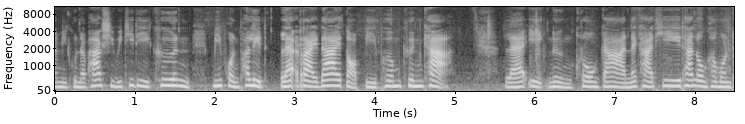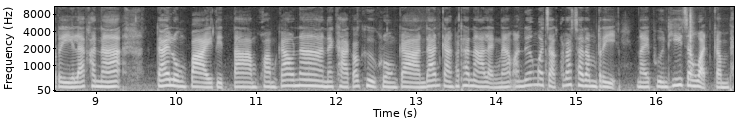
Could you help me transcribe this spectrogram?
รมีคุณภาพชีวิตที่ดีขึ้น มีผลผลิตและรายได้ต่อปีเพิ่มขึ้นค่ะ และอีกหนึ่งโครงการนะคะที่ท่านองคมนตรีและคณะได้ลงไปติดตามความก้าวหน้านะคะ ก็คือโครงการด้านการพัฒนาแหล่งน้ำอันเนื่องมาจากพระราชดำริ ในพื้นที่จังหวัดกำแพ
